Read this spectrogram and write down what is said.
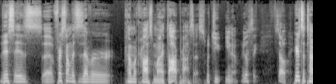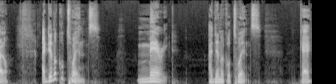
this is, uh, first time this has ever come across my thought process, which you, you know, you'll see. So here's the title Identical Twins Married Identical Twins. Okay.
